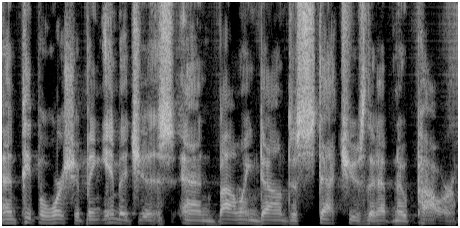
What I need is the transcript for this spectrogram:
and people worshiping images and bowing down to statues that have no power.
